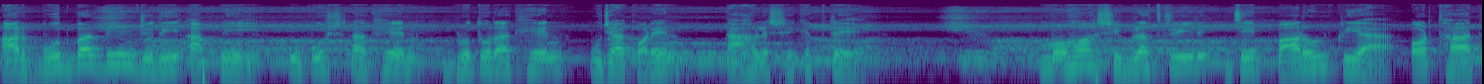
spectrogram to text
আর বুধবার দিন যদি আপনি উপোস রাখেন, ব্রত রাখেন, পূজা করেন, তাহলে সেক্ষেত্রে মহাশিবরাত্রির যে পারণ ক্রিয়া, অর্থাৎ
